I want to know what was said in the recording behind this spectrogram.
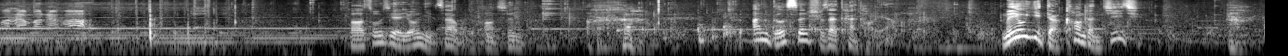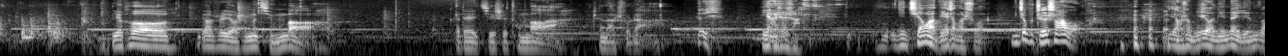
慢点，慢点啊！法租界有你在，我就放心了。这个安德森实在太讨厌了，没有一点抗战激情。以后要是有什么情报，可得及时通报啊。陈大处长，哎，杨先生，您千万别这么说，你这不折杀我吗？要是没有您的银子，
